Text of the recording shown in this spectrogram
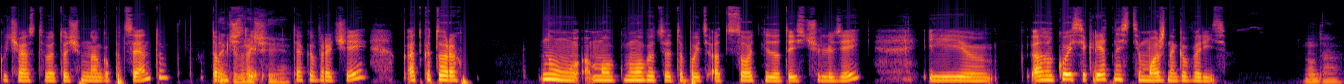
участвует очень много пациентов, в том так числе, и врачей. так и врачей, от которых ну, мог, могут это быть от сотни до тысячи людей. И о какой секретности можно говорить? Ну да.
